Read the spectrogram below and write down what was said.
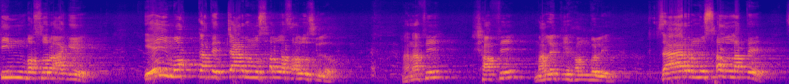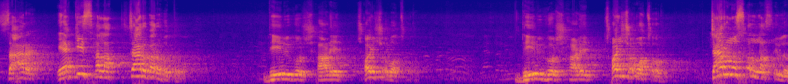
তিন বছর আগে এই মক্কাতে চার মুসাল্লা চালু ছিল। হানাফি সাফি মালিকি, হাম্বলি। চার মুসাল্লাতে চার একই সালাত চারবার হতো। দীর্ঘ সাড়ে ছয়শো বছর। দীর্ঘ সাড়ে ছয়শো বছর চার মুসাল্লা ছিল।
